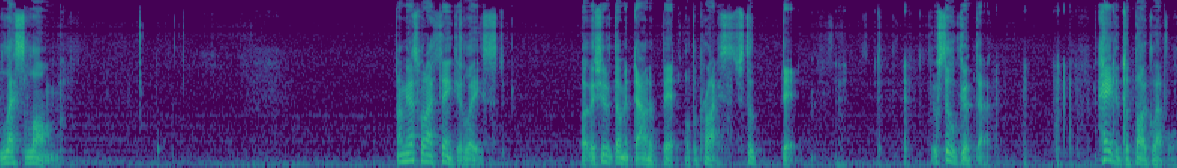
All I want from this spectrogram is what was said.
less long. I mean, that's what I think, at least. Like, they should have dumbed it down a bit of the price. Just a bit. It was still good, though. Hated the bug level.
